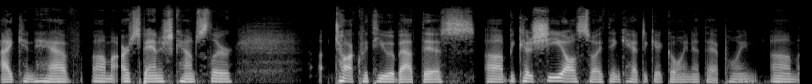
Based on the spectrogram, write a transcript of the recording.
I can have um, our Spanish counselor uh, talk with you about this uh, because she also, I think, had to get going at that point. Um,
